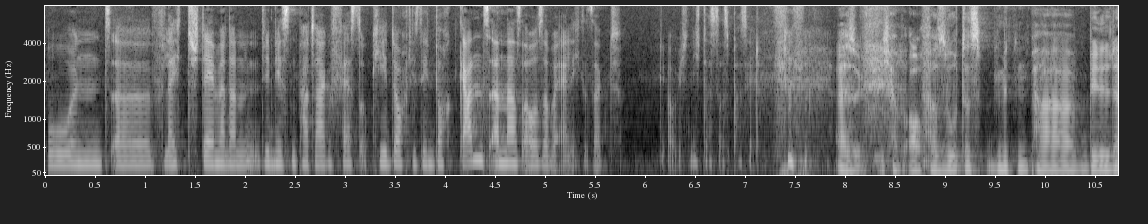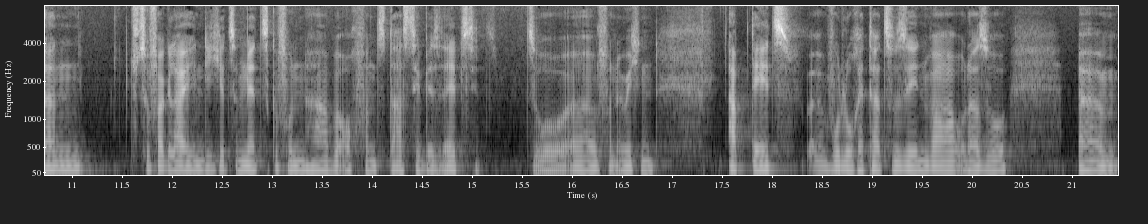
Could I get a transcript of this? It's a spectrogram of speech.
Und äh, vielleicht stellen wir dann die nächsten paar Tage fest, okay, doch, die sehen doch ganz anders aus, aber ehrlich gesagt glaube ich nicht, dass das passiert. also ich habe auch ja. versucht, das mit ein paar Bildern zu vergleichen, die ich jetzt im Netz gefunden habe, auch von Stars TB selbst. Jetzt so äh, von irgendwelchen Updates, äh, wo Loretta zu sehen war oder so. Ähm,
